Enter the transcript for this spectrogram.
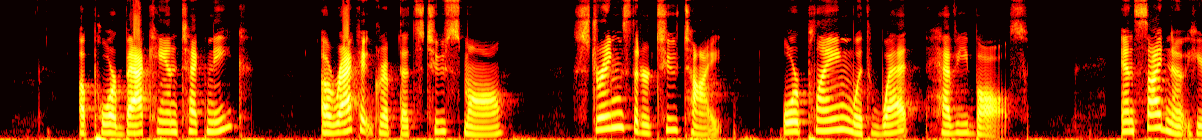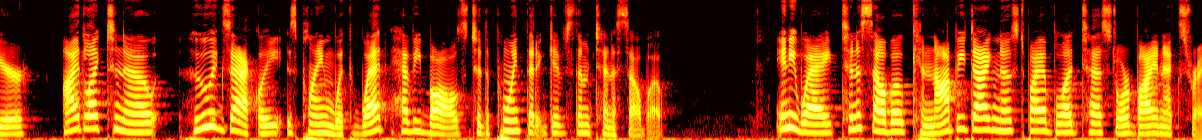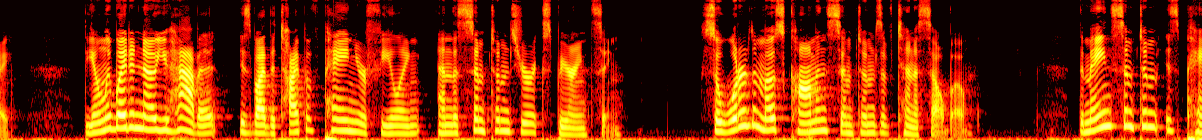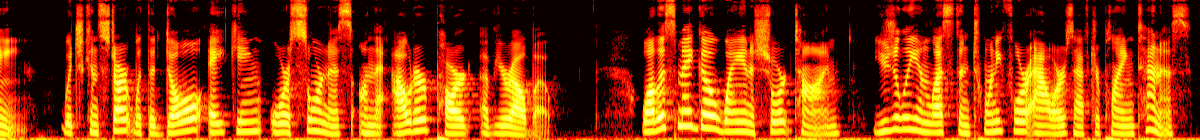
a poor backhand technique, a racket grip that's too small, strings that are too tight, or playing with wet, heavy balls. And side note here, I'd like to know who exactly is playing with wet, heavy balls to the point that it gives them tennis elbow. Anyway, tennis elbow cannot be diagnosed by a blood test or by an x ray. The only way to know you have it is by the type of pain you're feeling and the symptoms you're experiencing. So, what are the most common symptoms of tennis elbow? The main symptom is pain, which can start with a dull aching or soreness on the outer part of your elbow. While this may go away in a short time, usually in less than 24 hours after playing tennis,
